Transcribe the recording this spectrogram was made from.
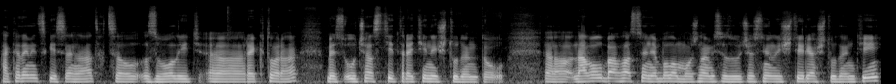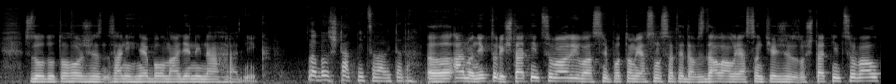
Akademický senát chcel zvoliť rektora bez účasti tretiny študentov. Na voľbách vlastne nebolo možné, aby sa zúčastnili štyria študenti z dôvodu toho, že za nich nebol nájdený náhradník. Lebo štátnicovali teda. Uh, áno, niektorí štátnicovali, vlastne potom ja som sa teda vzdal, ale ja som tiež zoštátnicoval,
